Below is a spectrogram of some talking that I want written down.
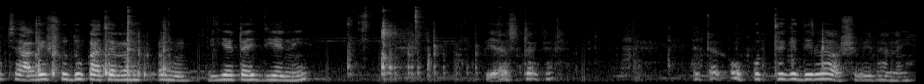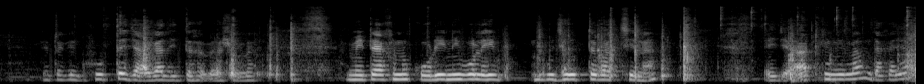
আচ্ছা আগে শুধু কাঁচা লঙ্কা ইয়েটাই দিয়ে নিই। পেঁয়াজটাকে। এটার ওপর থেকে দিলে অসুবিধা নেই। এটাকে ঘুরতে জায়গা দিতে হবে আসলে। আমি এটা এখনও করিনি বলেই বুঝে উঠতে পারছি না। এই যে আটকে নিলাম, দেখা যাক।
